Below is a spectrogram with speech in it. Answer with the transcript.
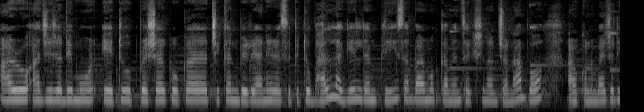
আৰু আজি যদি মোৰ এইটো প্ৰেছাৰ কুকাৰ চিকেন বিৰিয়ানী ৰেচিপিটো ভাল লাগিল দেন প্লিজ এবাৰ মোক কমেণ্ট ছেকশ্যনত জনাব। আৰু কোনোবাই যদি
